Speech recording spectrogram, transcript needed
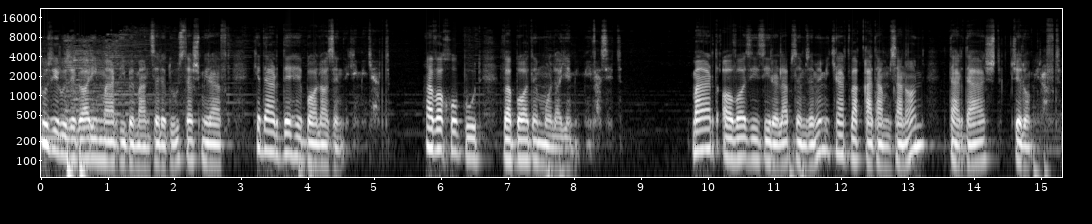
روزی روزگاری مردی به منزل دوستش می‌رفت که در ده بالا زندگی می‌کرد. هوا خوب بود و باد ملایمی میوزید. مرد آوازی زیر لب زمزمه می‌کرد و قدم زنان در دشت جلو می‌رفت.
